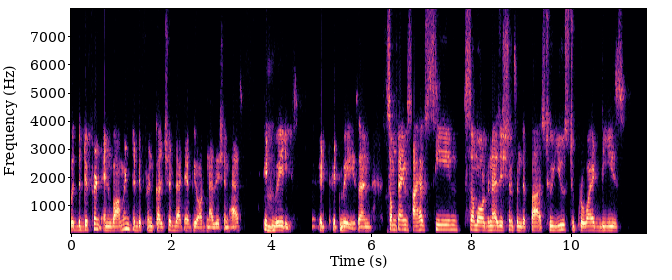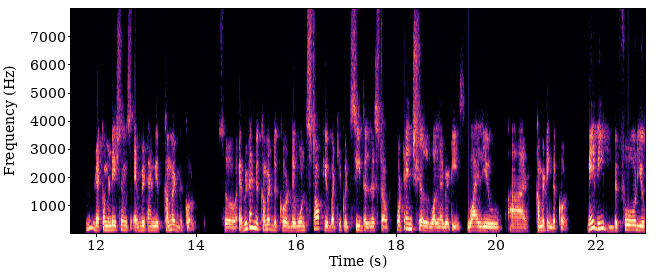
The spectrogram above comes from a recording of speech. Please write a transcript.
with the different environment the different culture that every organization has it mm. varies. It, it varies. And sometimes i have seen some organizations in the past who used to provide these recommendations every time you commit the code so every time you commit the code, they won't stop you, but you could see the list of potential vulnerabilities while you are committing the code. Maybe before you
